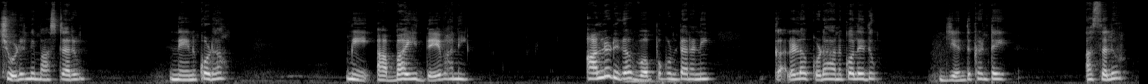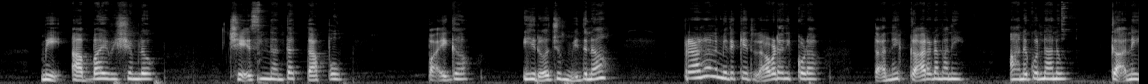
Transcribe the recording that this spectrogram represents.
చూడండి మాస్టారు నేను కూడా మీ అబ్బాయి దేవాని అల్లుడిగా ఒప్పుకుంటానని కలలో కూడా అనుకోలేదు. ఎందుకంటే అసలు మీ అబ్బాయి విషయంలో చేసిందంతా తప్పు. పైగా ఈరోజు మిథున ప్రాణాల మీదకి రావడానికి కూడా తనే కారణమని అనుకున్నాను. కానీ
